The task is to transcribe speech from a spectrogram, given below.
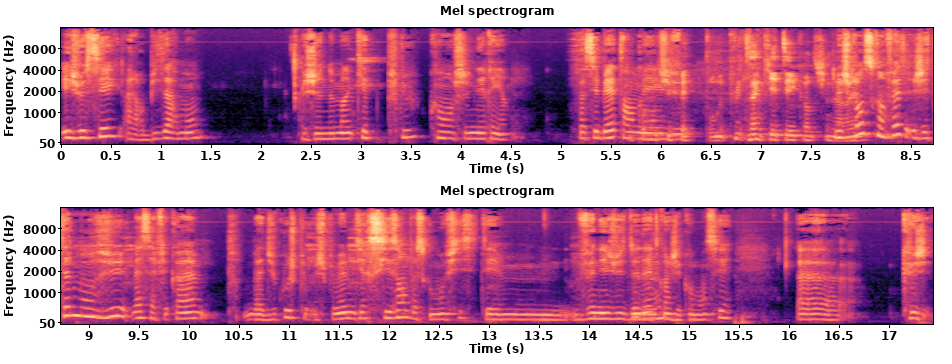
Et je sais, alors bizarrement, je ne m'inquiète plus quand je n'ai rien. Enfin, c'est bête, hein, Comment mais tu je- fais pour ne plus t'inquiéter quand tu n'as mais je rien pense qu'en fait, j'ai tellement vu, là ça fait quand même, bah du coup je peux, je peux même dire six ans parce que mon fils était hum, venait juste de naître Mhm. quand j'ai commencé, euh, que j'ai-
